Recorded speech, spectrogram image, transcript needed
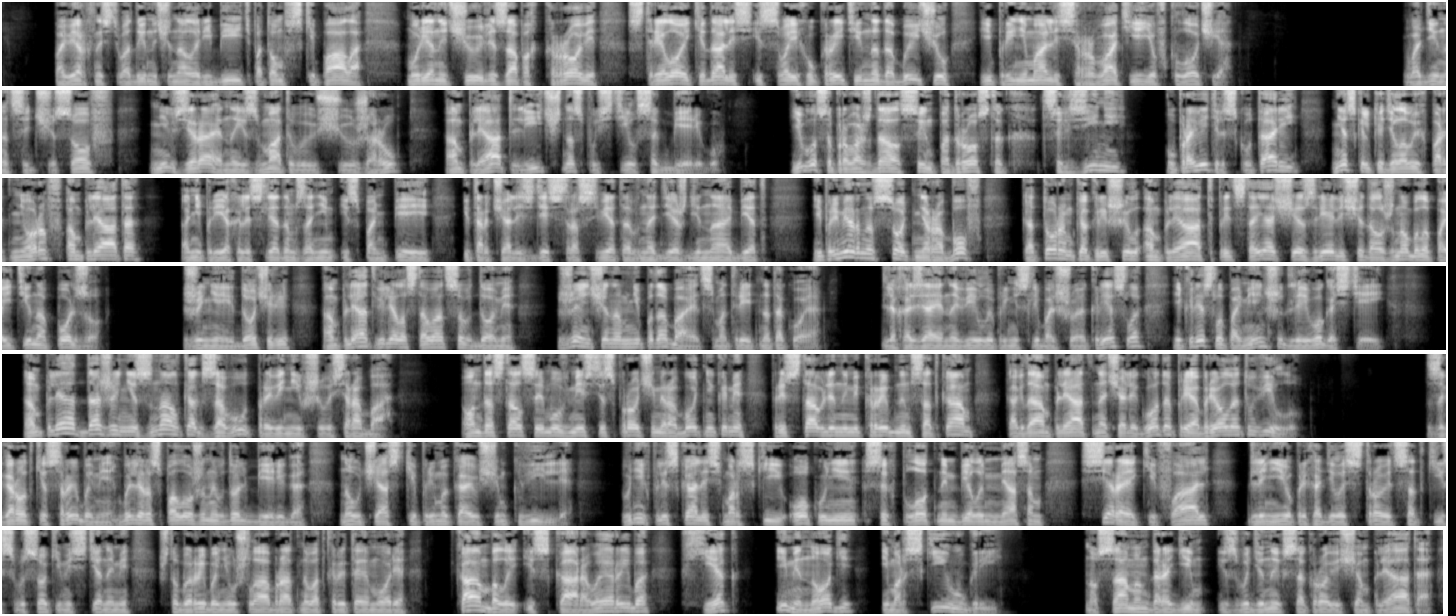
Поверхность воды начинала рябить, потом вскипала, мурены чуяли запах крови, стрелой кидались из своих укрытий на добычу и принимались рвать ее в клочья. В одиннадцать часов, невзирая на изматывающую жару, амплиат лично спустился к берегу. Его сопровождал сын-подросток Цельзиний, управитель Скутарий, несколько деловых партнеров амплиата — они приехали следом за ним из Помпеи и торчали здесь с рассвета в надежде на обед, и примерно сотня рабов, которым, как решил амплиат, предстоящее зрелище должно было пойти на пользу. Жене и дочери амплиат велел оставаться в доме. Женщинам не подобает смотреть на такое. Для хозяина виллы принесли большое кресло и кресло поменьше для его гостей — Амплиат даже не знал, как зовут провинившегося раба. Он достался ему вместе с прочими работниками, представленными к рыбным садкам, когда Амплиат в начале года приобрел эту виллу. Загородки с рыбами были расположены вдоль берега, на участке, примыкающем к вилле. В них плескались морские окуни с их плотным белым мясом, серая кефаль, для нее приходилось строить садки с высокими стенами, чтобы рыба не ушла обратно в открытое море, камбалы и скаровая рыба, хек, и миноги, и морские угри. Но самым дорогим из водяных сокровищ амплиата —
